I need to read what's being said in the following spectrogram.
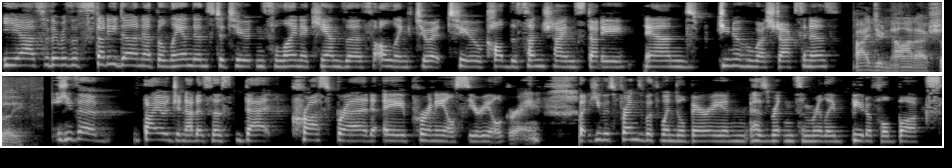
Yeah, so there was a study done at the Land Institute in Salina, Kansas. I'll link to it too, called the Sunshine Study. And do you know who Wes Jackson is? I do not actually. He's a biogeneticist that crossbred a perennial cereal grain. But he was friends with Wendell Berry and has written some really beautiful books.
